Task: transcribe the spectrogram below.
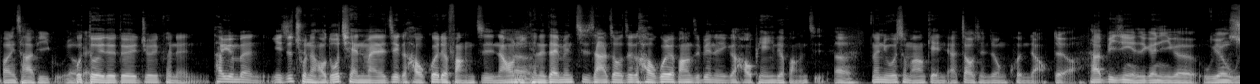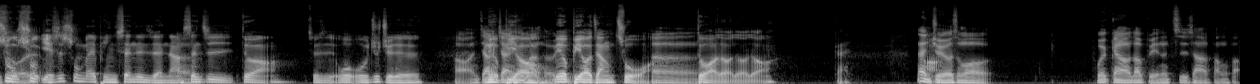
帮你擦屁股？或对对对，就是可能他原本也是存了好多钱买了这个好贵的房子，然后你可能在那边自杀之后，这个好贵的房子变成一个好便宜的房子。呃，那你为什么要给人家造成这种困扰？对啊，他毕竟也是跟你一个无冤无仇，也是素昧平生的人啊，甚至对啊，就是我我就觉得啊，没有必要没有必要这样做啊。呃，对啊对啊对啊对那你觉得有什么不会干扰到别人的自杀的方法？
